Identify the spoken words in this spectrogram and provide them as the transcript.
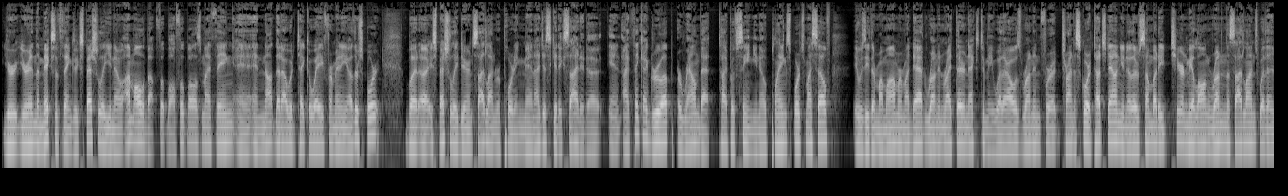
you're you're in the mix of things. Especially, you know, I'm all about football. Football is my thing, and, and not that I would take away from any other sport, but uh, especially during sideline reporting, man, I just get excited. Uh, and I think I grew up around that type of scene. You know, playing sports myself it was either my mom or my dad running right there next to me. Whether I was running for a, trying to score a touchdown, you know, there was somebody cheering me along, running the sidelines, whether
